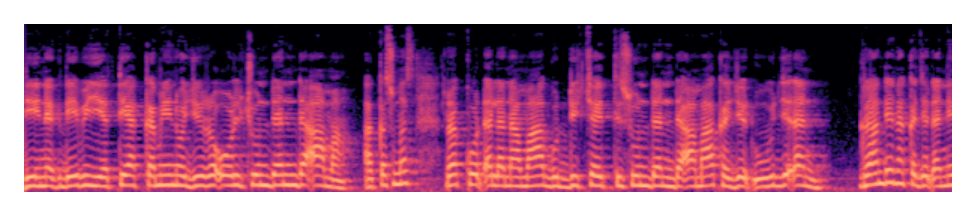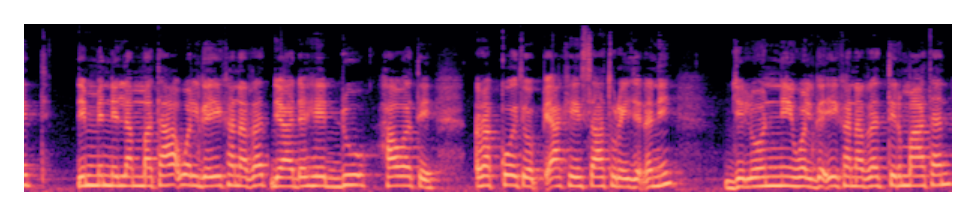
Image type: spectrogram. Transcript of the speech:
diinagdee biyyattii akkamiin hojiirra oolchuun danda'ama akkasumas rakkoo dhala namaa guddicha ittisuun danda'ama akka jedhu jedhan giraandeen akka jedhanitti. Dhimminni lammataa walga'ii kanarratti yaada hedduu hawate rakkoo itiyoophiyaa keessaa ture jedhanii jiloonni walga'ii kanarratti hirmaatan.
